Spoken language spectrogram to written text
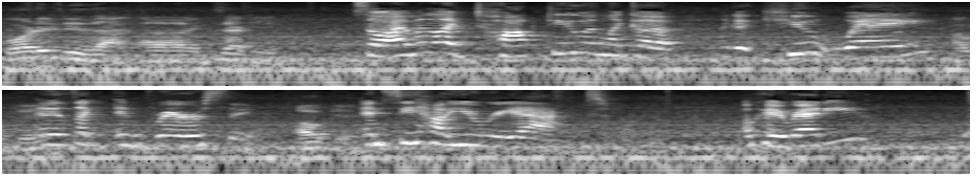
what it is that uh, exactly? So I'm gonna like talk to you in like a like a cute way, Okay. and it's like embarrassing, Okay. and see how you react. Okay, ready?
